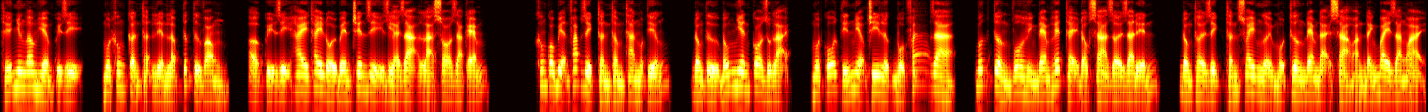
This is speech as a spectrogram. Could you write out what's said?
thế nhưng âm hiểm quỷ dị một không cẩn thận liền lập tức tử vong ở quỷ dị hay thay đổi bên trên dị dị dạ là so ra kém không có biện pháp dịch thần thầm than một tiếng đồng tử bỗng nhiên co rụt lại một cỗ tín niệm chi lực buộc phát ra bức tường vô hình đem hết thể độc xà rời ra đến đồng thời dịch thần xoay người một thương đem đại xà hoàn đánh bay ra ngoài.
